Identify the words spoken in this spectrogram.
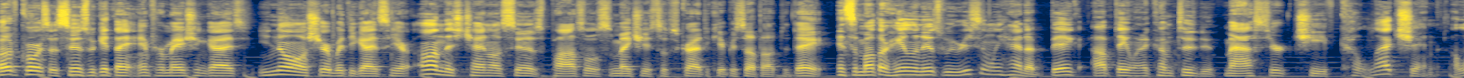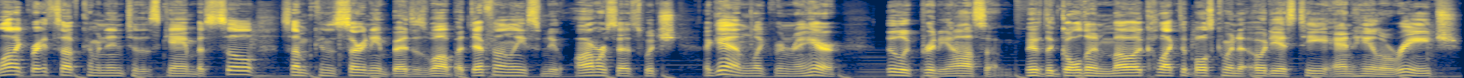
But of course, as soon as we get that information, guys, you know I'll share it with you guys here on this channel as soon as possible, so make sure you subscribe to keep yourself up to date. In some other Halo news, we recently had a big update when it comes to the Master Chief Collection. A lot of great stuff coming into this game, but still some concerning bits as well, but definitely some new armor sets, which, again, like right here, they look pretty awesome. We have the Golden Moa collectibles coming to ODST and Halo Reach.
